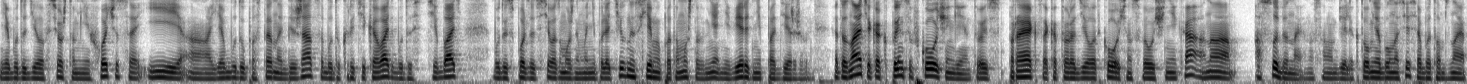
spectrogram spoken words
я буду делать все, что мне хочется, и а, я буду постоянно обижаться, буду критиковать, буду стебать, буду использовать все возможные манипулятивные схемы, потому что в меня не верят, не поддерживают. Это, знаете, как принцип в коучинге, то есть проекция, которая делает коуч на своего ученика, она особенная на самом деле. Кто у меня был на сессии, об этом знает.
